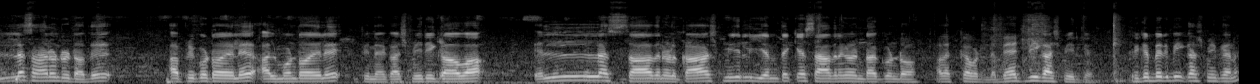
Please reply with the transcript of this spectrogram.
എല്ലാ സാധനവും ഉണ്ട് കേട്ടോ അത് ആപ്രിക്കോട്ട് ഓയില് ആൽമോണ്ട് ഓയില് പിന്നെ കാശ്മീരി ഗാവ എല്ലാ സാധനങ്ങളും. കാശ്മീരിൽ എന്തൊക്കെ സാധനങ്ങൾ ഉണ്ടാക്കുന്നുണ്ടോ? അതൊക്കെ അവിടെ ഉണ്ട് ബാറ്റ് ബി കാശ്മീരിക്ക്. ക്രിക്കറ്റ് ബാറ്റ് ബി കാശ്മീരിക്കാണ്?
